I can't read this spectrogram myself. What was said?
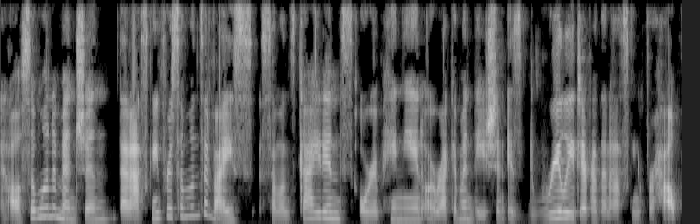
I also want to mention that asking for someone's advice, someone's guidance or opinion or recommendation is really different than asking for help,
